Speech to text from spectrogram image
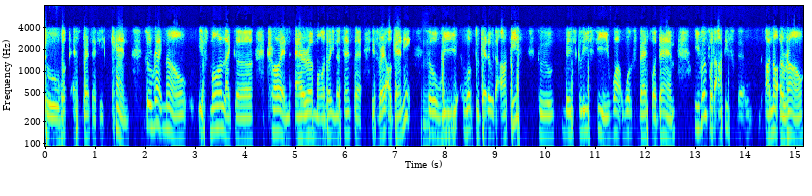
to work as best as it can. So right now, it's more like a trial and error model in the sense that it's very organic. Mm. So we work together with the artists to basically see what works best for them. Even for the artists that are not around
